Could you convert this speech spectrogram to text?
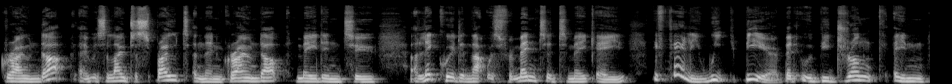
ground up. It was allowed to sprout and then ground up, made into a liquid, and that was fermented to make a, a fairly weak beer, but it would be drunk in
